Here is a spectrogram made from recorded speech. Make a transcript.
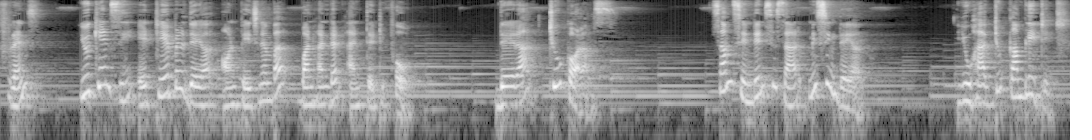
Friends, you can see a table there on page number 134. There are two columns. Some sentences are missing there. You have to complete it.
